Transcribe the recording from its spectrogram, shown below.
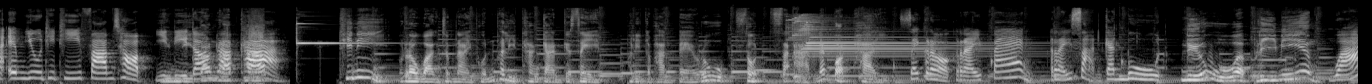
RMUTT Farm Shop ยินดีต้อนรับค่ะ ที่นี่เราวางจำหน่ายผลผลิตทางการเกษตร ผลิตภัณฑ์แปรรูป สดสะอาดและปลอดภัย ไส้กรอกไร้แป้ง ไร้สารกันบูด เนื้อวัวพรีเมียม ว้า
